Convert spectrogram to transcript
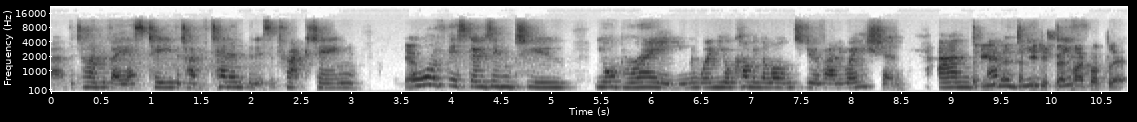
uh, the type of AST, the type of tenant that it's attracting. Yeah. All of this goes into your brain when you're coming along to do evaluation. And have you, have you, you just read you, my booklet?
